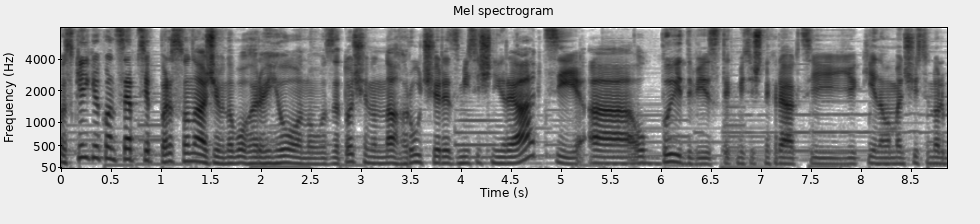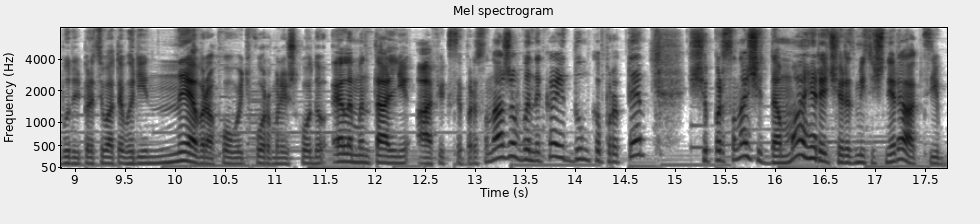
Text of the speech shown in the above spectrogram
Оскільки концепція персонажів нового регіону заточена на гру через місячні реакції, а обидві з тих місячних реакцій, які на момент 6.0 будуть працювати в грі, не враховують формулі шкоду елементальні афікси персонажа, виникає думка про те, що персонажі дамагери через місячні реакції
